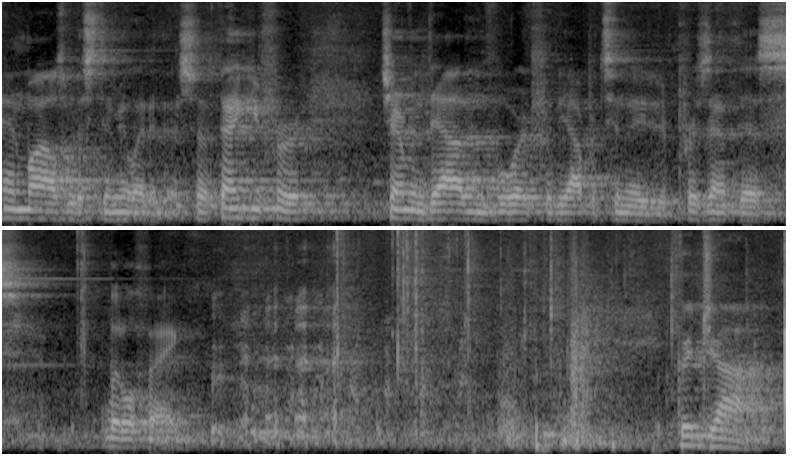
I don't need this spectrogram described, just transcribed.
and Miles would have stimulated this. So thank you for Chairman Dowd and the board for the opportunity to present this little thing. Good job.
